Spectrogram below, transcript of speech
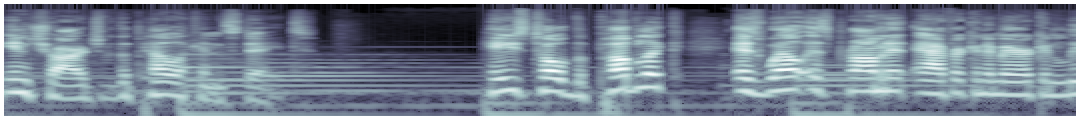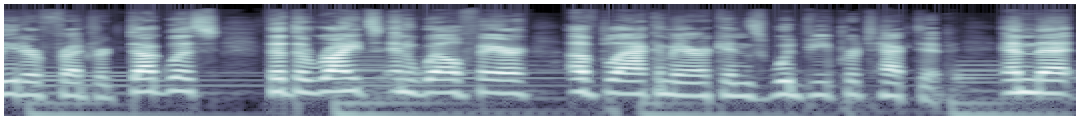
in charge of the Pelican State. Hayes told the public, as well as prominent African American leader Frederick Douglass, that the rights and welfare of black Americans would be protected, and that,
